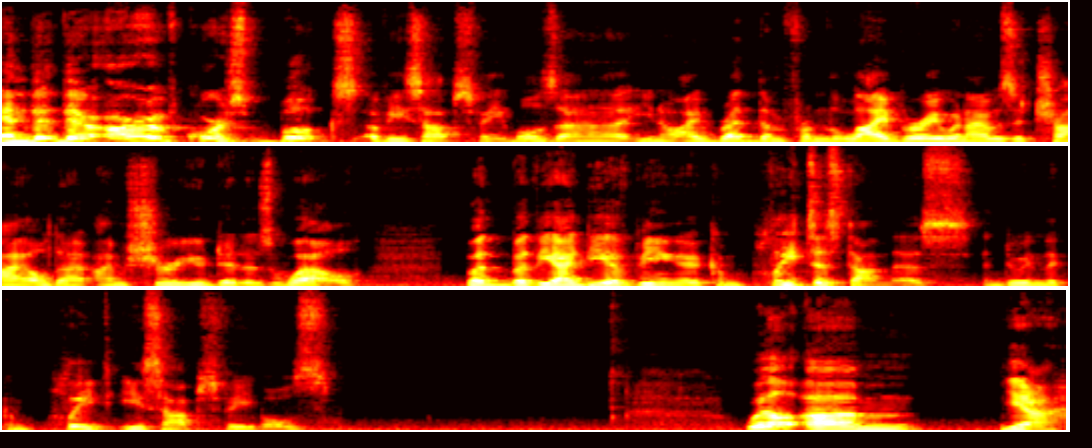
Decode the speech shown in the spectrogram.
and th- there are, of course, books of Aesop's fables. Uh, you know, I read them from the library when I was a child. I- am sure you did as well. But but the idea of being a completist on this and doing the complete Aesop's fables, well, um, yeah,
